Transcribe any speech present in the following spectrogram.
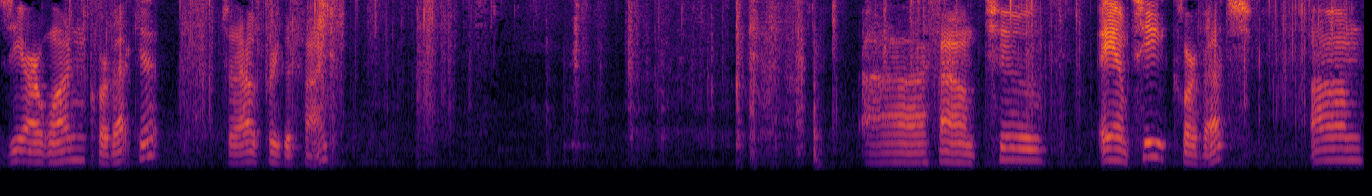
ZR1 Corvette kit. So that was pretty good find. I found two AMT Corvettes. Um,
